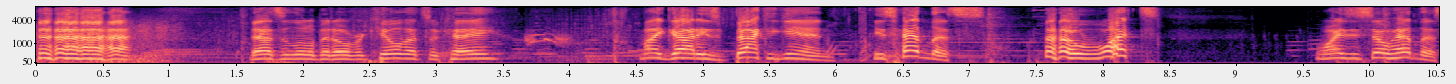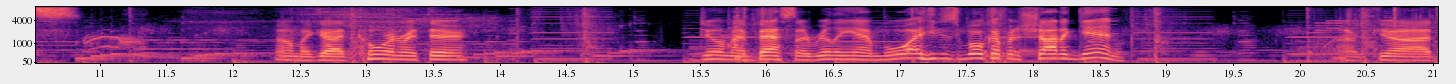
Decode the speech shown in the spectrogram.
That's a little bit overkill, that's okay. My god, he's back again. He's headless. what? Why is he so headless? Oh my god, corn right there. Doing my best, I really am. What? He just woke up and shot again. Oh god.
